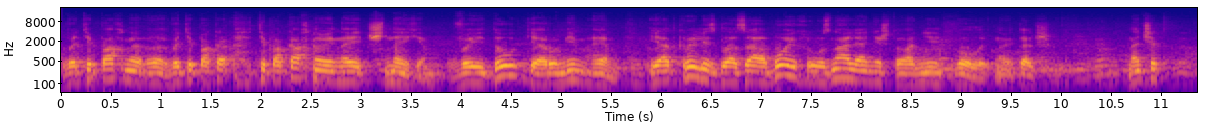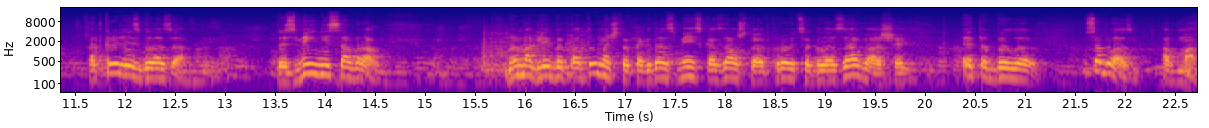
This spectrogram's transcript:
в типакахнуиной шнегем, выйду киарумим гем. И открылись глаза обоих, и узнали они, что они голые. Ну и дальше. Значит, открылись глаза. То есть змей не соврал. Мы могли бы подумать, что когда змей сказал, что откроются глаза ваши, это было соблазн, обман.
